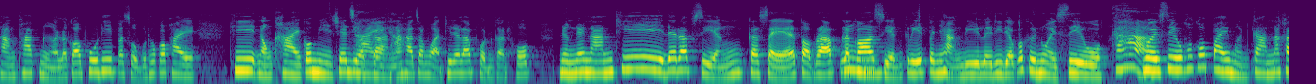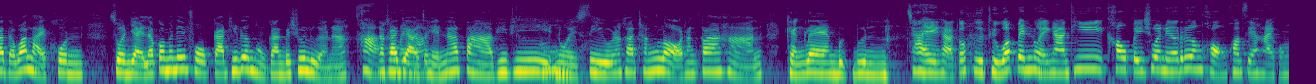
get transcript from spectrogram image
ทางภาคเหนือ แล้วก็ผู้ที่ประสบอุทกภัยที่หนองคายก็มีเช่นเดียวกันใช่ค่ะนะคะ จังหวัดที่ได้รับผลกระทบ หนึ่งในนั้นที่ได้รับเสียงกระแสตอบรับ แล้วก็อืมเสียงกรี๊ดเป็นอย่างดีเลยทีเดียวก็คือหน่วยซิลค่ะหน่วยซิลเขาก็ไปเหมือนกันนะคะ แต่ว่าหลายคนส่วนใหญ่แล้วก็ไม่ได้โฟกัสที่เรื่องของการไปช่วยเหลือนะค่ะนะคะทำไมอยากคะจะเห็นหน้าตาพี่อ๋อๆหน่วยซิลนะคะทั้งหล่อทั้งกล้าหาญแข็งแรงบึกบึน ใช่ค่ะ ก็คือถือว่าเป็นหน่วยงานที่เข้าไปช่วยในเรื่องของความเสียหายของ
